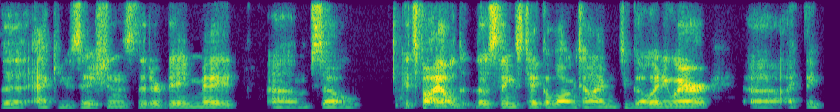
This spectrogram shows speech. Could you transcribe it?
the accusations that are being made. Um, so it's filed. Those things take a long time to go anywhere. Uh, I think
